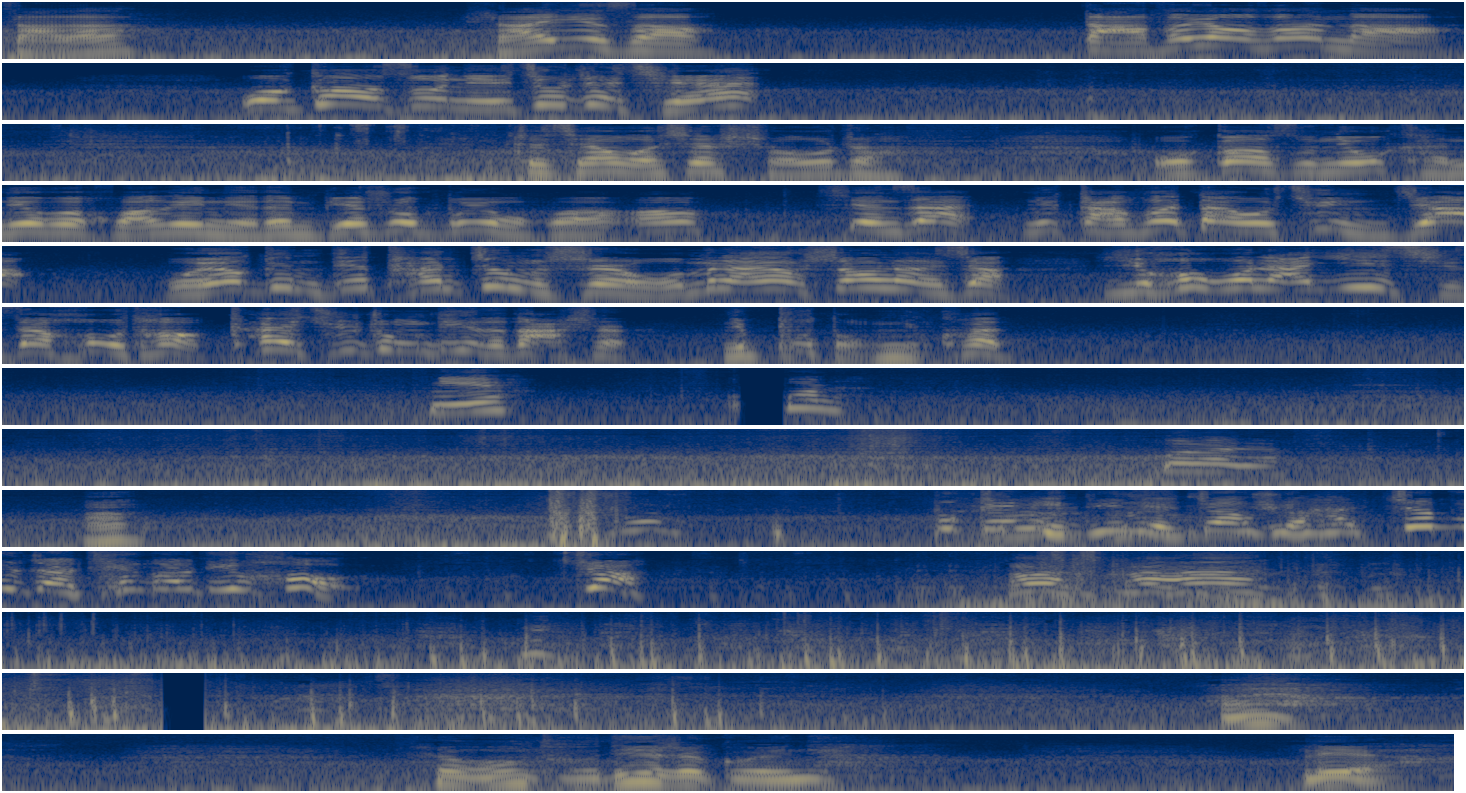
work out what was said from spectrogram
咋的？啥意思啊？打发要饭的？我告诉你就这钱，这钱我先收着。我告诉你，我肯定会还给你的，你别说不用还啊！现在你赶快带我去你家，我要跟你爹谈正事，我们俩要商量一下，以后我俩一起在后套开渠种地的大事。你不懂，你快。你过来，过来点。啊？不不给你爹点教训，还真不知道天高地厚。这，哎哎哎，你，这王土地这闺女，烈啊！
